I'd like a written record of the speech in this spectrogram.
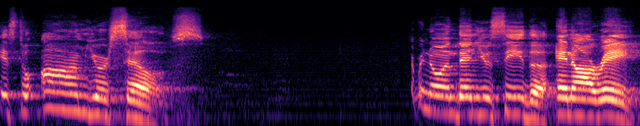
is to arm yourselves. Every now and then you see the NRA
